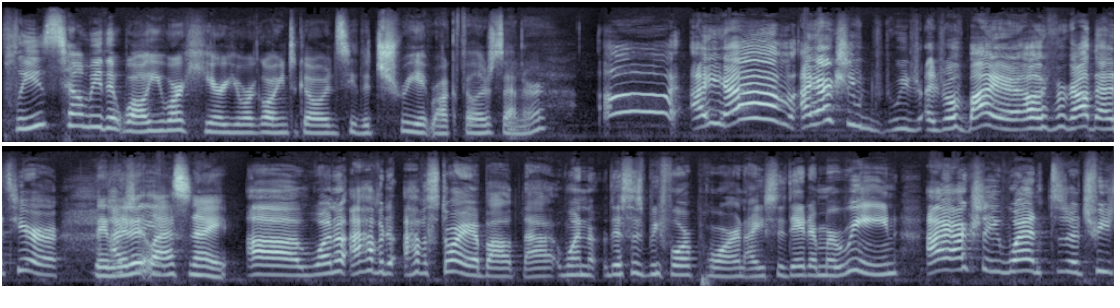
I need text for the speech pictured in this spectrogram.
please tell me that while you are here, you are going to go and see the tree at Rockefeller Center. I am. I actually we I drove by it. Oh, I forgot that it's here. They lit actually, it last night. Uh, one I have a I have a story about that. When this is before porn, I used to date a marine. I actually went to the tree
